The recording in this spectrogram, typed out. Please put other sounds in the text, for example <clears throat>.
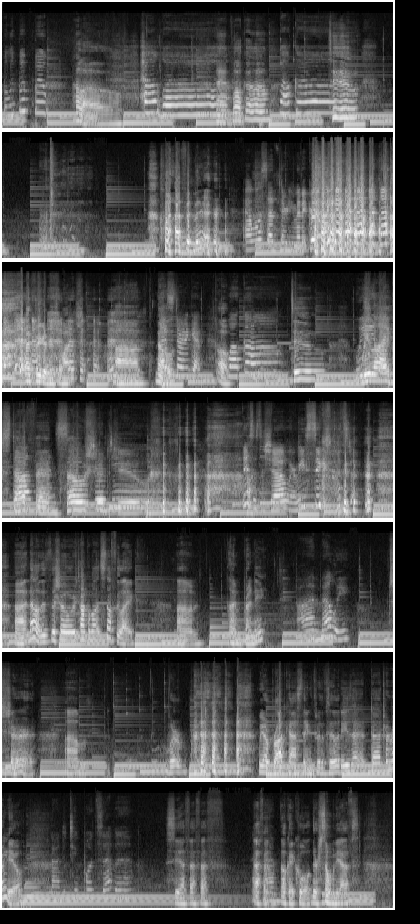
Boop, boop, boop. Hello Hello. and welcome welcome. to. <laughs> what happened there? I almost said 30 minute groupie. <laughs> I figured as much. Um, Let's no. start again. Oh, Welcome. to. We, like stuff and so should you. <laughs> Show where we <laughs> sing about <laughs> stuff. uh, no, this is the show where we talk about stuff we like. Um, I'm Brendy. I'm Melly. Sure. Um, we're <laughs> we are broadcasting through the facilities at uh, Trent Radio, 92.7 CFFF FM. Okay, cool. There's so many Fs.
